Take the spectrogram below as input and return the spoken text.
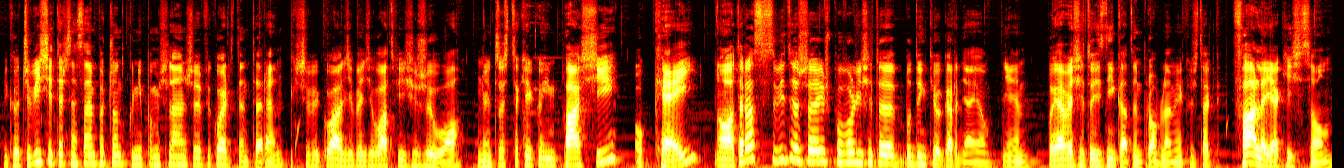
Tylko oczywiście też na samym początku nie pomyślałem, że wykładzie ten teren. Jak się wykładzie, będzie łatwiej się żyło. No i coś takiego im pasi, okej. No a teraz widzę, że już powoli się te budynki ogarniają. Nie wiem, pojawia się to i znika ten problem. Jakoś tak fale jakieś są.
